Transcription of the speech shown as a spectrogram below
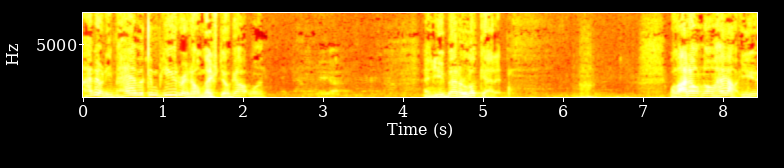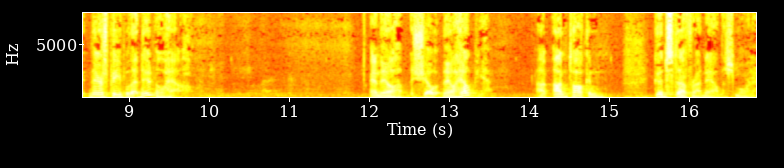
I don't even have a computer at home. They've still got one. And you better look at it. Well, I don't know how. You, there's people that do know how. And they'll show they'll help you. I, I'm talking good stuff right now this morning.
